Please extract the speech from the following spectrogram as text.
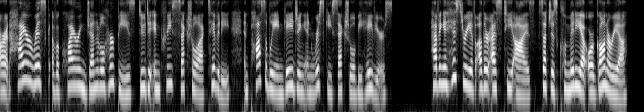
are at higher risk of acquiring genital herpes due to increased sexual activity and possibly engaging in risky sexual behaviors. Having a history of other STIs, such as chlamydia or gonorrhea,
